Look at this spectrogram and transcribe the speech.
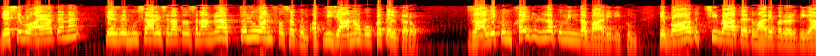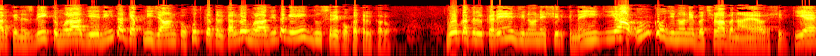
جیسے وہ آیا تھا نا کہ حضرت موسا علیہ صلاح والسلام تلو انفسکم، اپنی جانوں کو قتل کرو۔ ظالکم خیر اللہ کم اندہ باری یہ بہت اچھی بات ہے تمہارے پروردگار کے نزدیک۔ تو مراد یہ نہیں تھا کہ اپنی جان کو خود قتل کر لو، مراد یہ تھا کہ ایک دوسرے کو قتل کرو۔ وہ قتل کریں جنہوں نے شرک نہیں کیا، ان کو جنہوں نے بچڑا بنایا اور شرک کیا ہے۔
